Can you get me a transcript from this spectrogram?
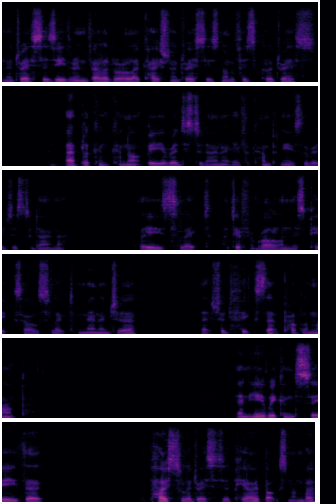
An address is either invalid or a location address is not a physical address. An applicant cannot be a registered owner if a company is the registered owner. Please select a different role on this pick. So I'll select manager. That should fix that problem up. And here we can see that the postal address is a PO box number,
